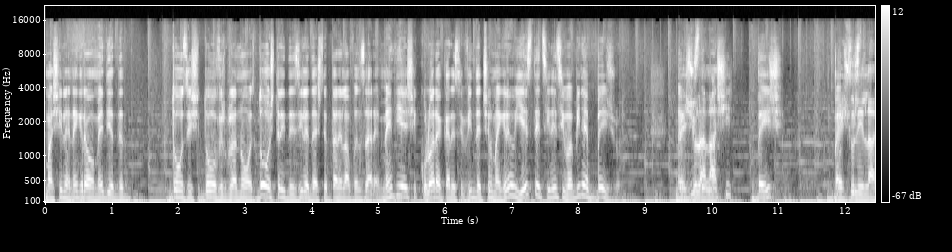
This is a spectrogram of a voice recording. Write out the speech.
Mașinile negre au o medie de 22,9 23 de zile de așteptare la vânzare medie și culoarea care se vinde cel mai greu este, țineți-vă bine, bejul. Bejul Există la la. mașini- Bej. Bejul lila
